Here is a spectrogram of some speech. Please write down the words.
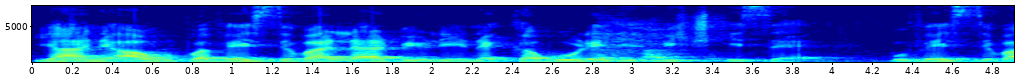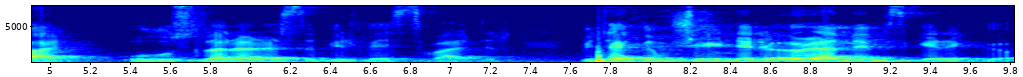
yani Avrupa Festivaller Birliği'ne kabul edilmiş ise bu festival uluslararası bir festivaldir. Bir takım şeyleri öğrenmemiz gerekiyor.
